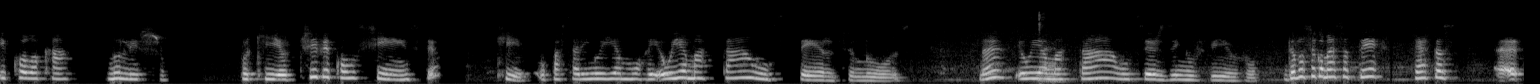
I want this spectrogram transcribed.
e colocar no lixo porque eu tive consciência que o passarinho ia morrer, eu ia matar um ser de luz, né? Eu ia é. matar um serzinho vivo. Então você começa a ter certas é...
